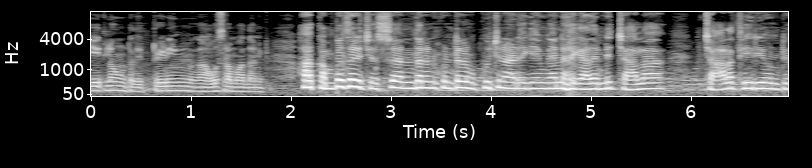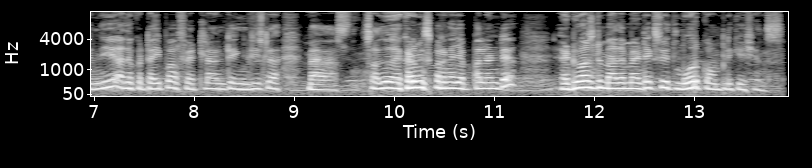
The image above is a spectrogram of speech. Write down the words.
ఎట్లా ఉంటుంది? ట్రైనింగ్ అవసరమా దానికి? ఆ కంపల్సరీ చెస్ అందరు అనుకుంటారు కూర్చుని ఆడే గేమ్ కానీ అది కాదండి. చాలా చాలా థియరీ ఉంటుంది. అది ఒక టైప్ ఆఫ్ ఎట్లా అంటే ఇంగ్లీష్లో చదువు అకాడమిక్స్ పరంగా చెప్పాలంటే advanced mathematics with more complications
